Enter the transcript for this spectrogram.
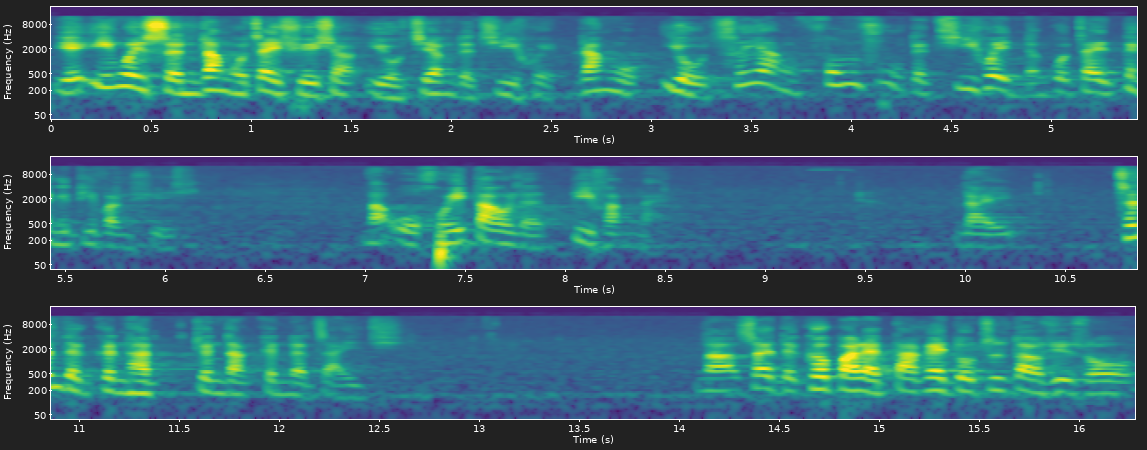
也因为神让我在学校有这样的机会，让我有这样丰富的机会能够在那个地方学习。那我回到了地方来，来真的跟他、跟他、跟他在一起。那赛德克巴莱大概都知道，就是说。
